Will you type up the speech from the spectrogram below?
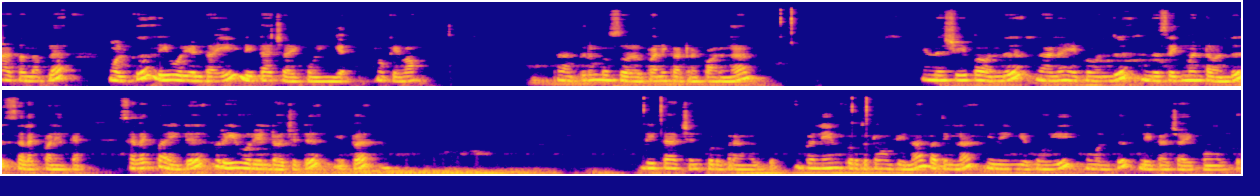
அது தந்தாப்பில் உங்களுக்கு ரீஓரியன்ட் ஆகி டிட்டாச் ஆகிக்கும் இங்கே. ஓகேவா நான் திரும்ப சொ பண்ணி காட்டுறேன் பாருங்கள் இந்த ஷேப்பை வந்து நான் இப்போ வந்து இந்த செக்மெண்ட்டை வந்து செலக்ட் பண்ணியிருக்கேன் செலக்ட் பண்ணிவிட்டு ரீஓரியன்ட்டை வச்சுட்டு இப்போ டிட்டாச்சுன்னு கொடுக்குறேன் உங்களுக்கு. இப்போ நேம் கொடுத்துட்டோம் அப்படின்னா பார்த்தீங்கன்னா இது இங்கே போய் உங்களுக்கு டிட்டாச் ஆகிக்கும் உங்களுக்கு.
